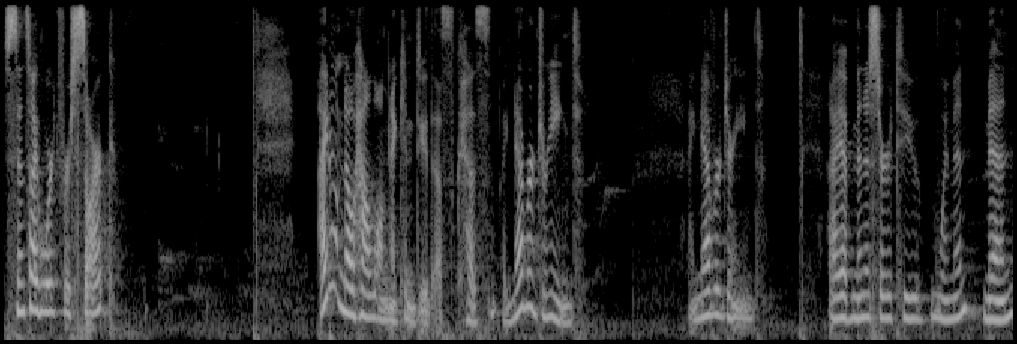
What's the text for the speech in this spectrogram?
Since I've worked for SARC, I don't know how long I can do this because I never dreamed. I never dreamed. I have ministered to women, men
